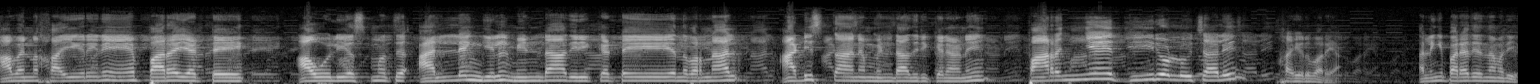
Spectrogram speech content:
അവൻ ഖൈറിനെ പറയട്ടെ. ഔലിയസ്മത്ത് അല്ലെങ്കിൽ മിണ്ടാതിരിക്കട്ടെ എന്ന് പറഞ്ഞാൽ അടിസ്ഥാനം മിണ്ടാതിരിക്കലാണ്. പറഞ്ഞേ തീരുള്ളൂ വെച്ചാൽ ഹൈർ പറയാം. അല്ലെങ്കിൽ പറയാതെ തന്നാൽ മതി.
